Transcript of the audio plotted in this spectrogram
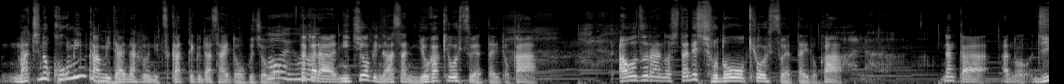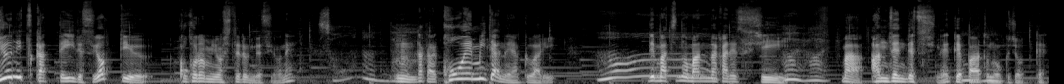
町の公民館みたいな風に使ってくださいと屋上を、はいはい。だから日曜日の朝にヨガ教室をやったりとか青空の下で書道教室をやったりとかなんかあの自由に使っていいですよっていう試みをしてるんですよね、そうなんだ。うん、だから公園みたいな役割で街の真ん中ですし、はいはい。まあ安全ですしねデパートの屋上って、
